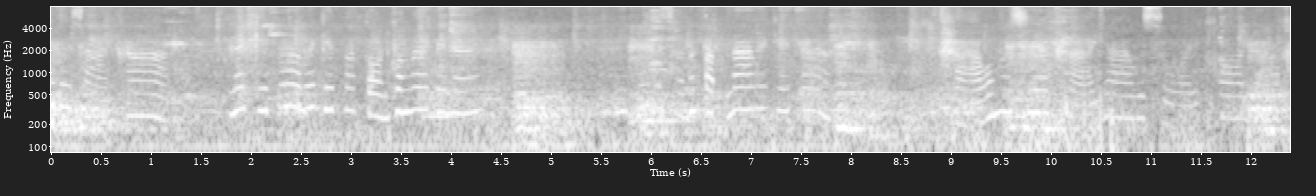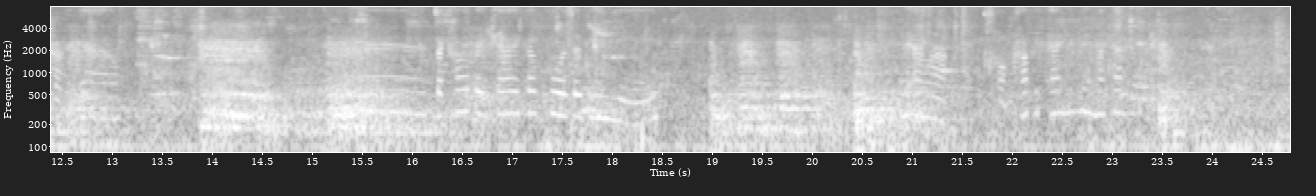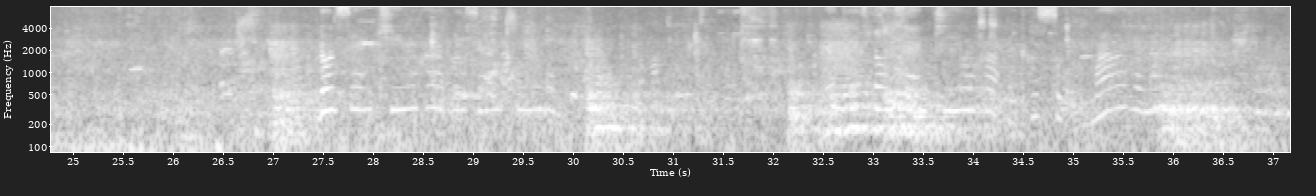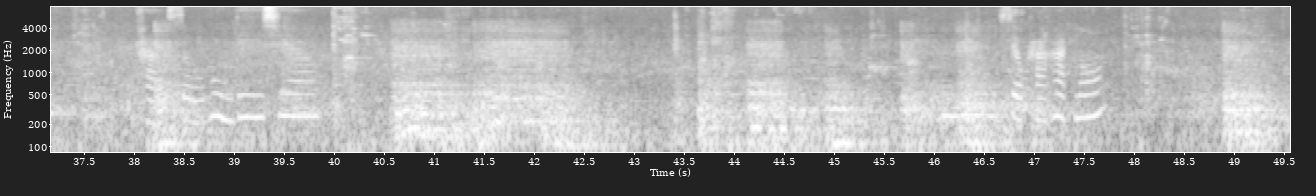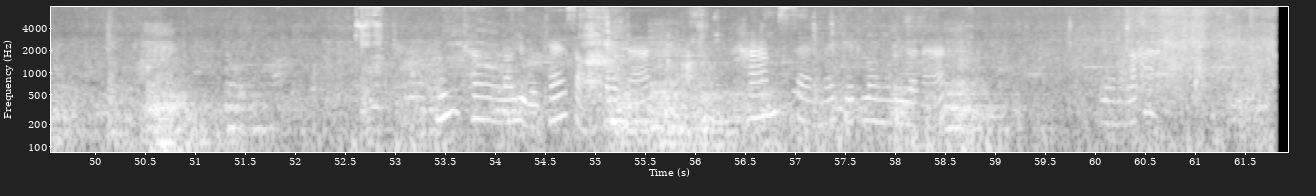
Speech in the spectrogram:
ผู้โดยสารค่ะ แม่คิดว่าแม่คิดมาก่อนคนแรกเลยนะ มีผู้โดยสารมาตัดหน้าแม่คิดค่ะ ขาว่ามาเชียร์ขายาวสวยคอยาวขายาวจะเข้าไปใกล้ก็กลัวจะบินหนีไม่เอาอะขอเข้าไปใกล้นิดนึงละกันโดนแซงคิวค่ะโดนแซง คิวแม่เกโดนแซงคิวค่ะแต่เธอสวยมากเลยนะ ขาวสูงหุ่นดีเชียวเสียวขาหักเนาะนี่เธอเราอยู่กันแค่สองคนนะ ห้ามแซงแม่เพชรลงเรือนะ รือมาแล้วค่ะ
